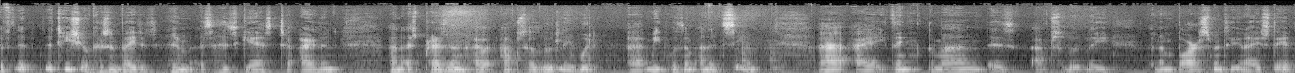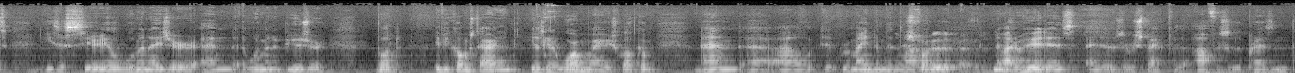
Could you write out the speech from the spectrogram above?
if the, Taoiseach has invited him as his guest to Ireland, And as president, I absolutely would uh, meet with him and I'd see him. Uh, I think the man is absolutely an embarrassment to the United States. He's a serial womanizer and a woman abuser. But if he comes to Ireland, he'll get a warm Irish welcome. And uh, I'll remind them that no matter who the president, no matter who it is, there's a respect for the office of the president,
